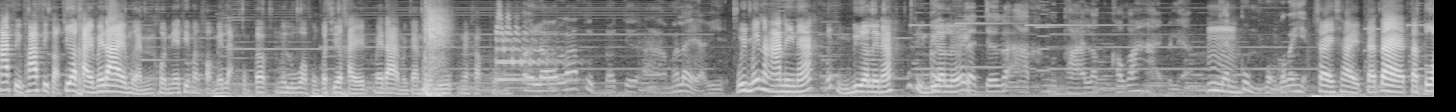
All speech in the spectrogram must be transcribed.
50 50แบบเชื่อใครไม่ได้เหมือนคนเนี้ยที่มันคอมเมนต์แหละผมก็ไม่รู้ว่าผมก็เชื่อใครไม่ได้เหมือนกันไม่รู้นะครับผมเออแล้วล่าสุดเราเจออาเมื่อไหร่อะพี่อุ้ยไม่นานเองนะ ไม่ถึงเดือนเลยนะ ไม่ถึงเดือนเลย แต่เจอกับอาครั้งสุดท้ายแล้วเขาก็หายไปเลยอะอืม แชทกลุ่มผมก็ไม่เห็นใช่ใช่แต่แต่แต่ตัว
